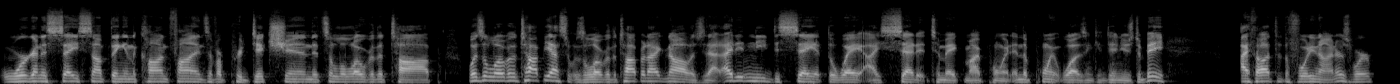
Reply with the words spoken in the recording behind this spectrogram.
we're going to say something in the confines of a prediction that's a little over the top. Was it a little over the top? Yes, it was a little over the top, and I acknowledge that. I didn't need to say it the way I said it to make my. And the point was and continues to be I thought that the 49ers were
